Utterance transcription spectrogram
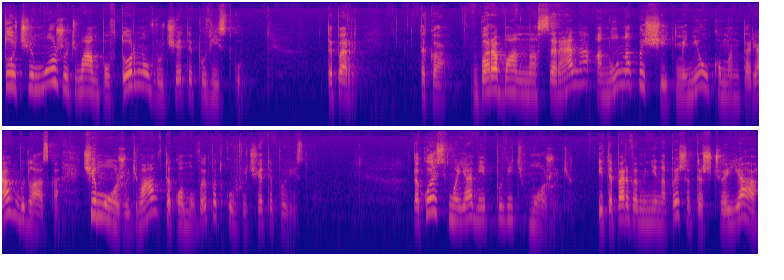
то чи можуть вам повторно вручити повістку? Тепер така барабанна сирена. Ану, напишіть мені у коментарях, будь ласка, чи можуть вам в такому випадку вручити повістку. Так ось моя відповідь можуть. І тепер ви мені напишете, що я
